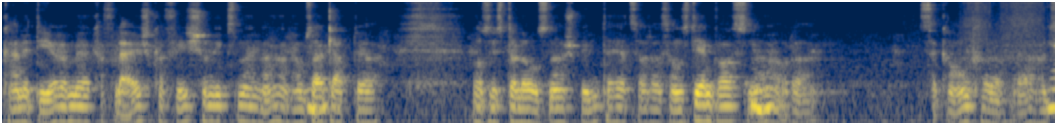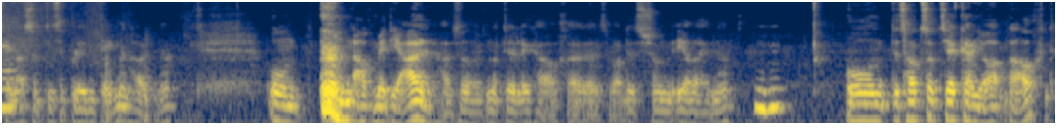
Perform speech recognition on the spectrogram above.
keine Tiere mehr, kein Fleisch, kein Fisch und nichts mehr. Ne? Dann haben sie auch geglaubt, ja, was ist da los? Ne? Spinnt er jetzt oder sonst irgendwas? Ne? Mhm. Oder ist er krank? Oder ja, halt ja. so also diese blöden Themen halt. Ne? Und auch medial, also natürlich auch, das war das schon irre. Ne? Mhm. Und das hat so circa ein Jahr gebraucht.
